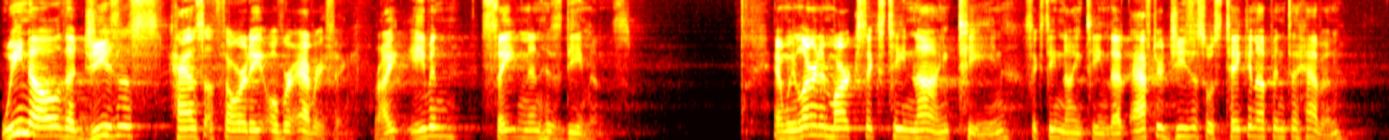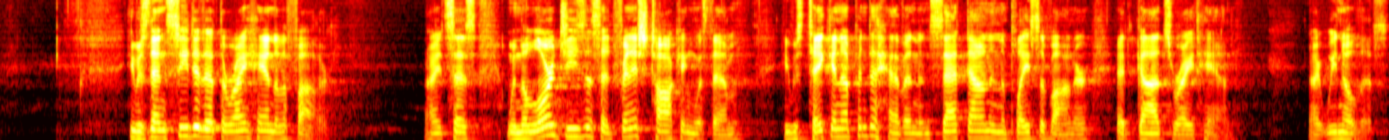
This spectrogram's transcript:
We know that Jesus has authority over everything right? Even Satan and his demons. And we learn in Mark 16 19, 16, 19 that after Jesus was taken up into heaven, he was then seated at the right hand of the Father. Right? It says, when the Lord Jesus had finished talking with them, he was taken up into heaven and sat down in the place of honor at God's right hand. Right? We know this.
